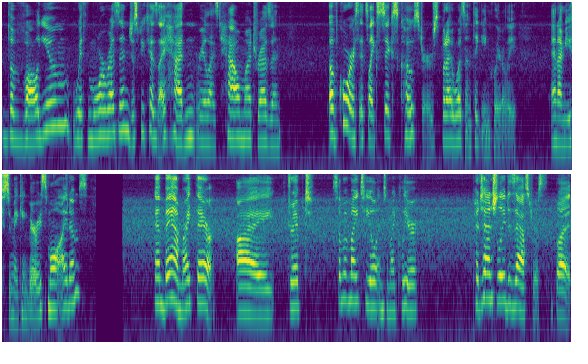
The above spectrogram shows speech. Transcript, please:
the volume with more resin just because I hadn't realized how much resin. Of course, it's like six coasters, but I wasn't thinking clearly. And I'm used to making very small items. And bam, right there. I dripped some of my teal into my clear potentially disastrous, but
